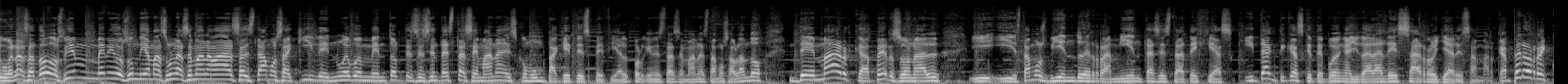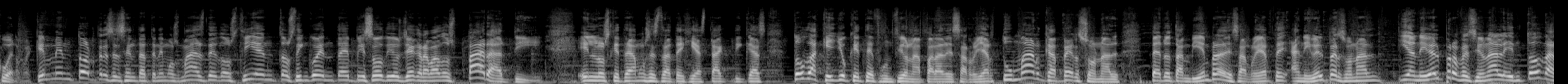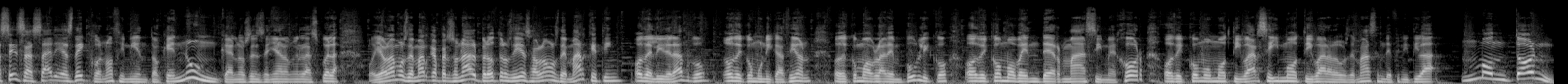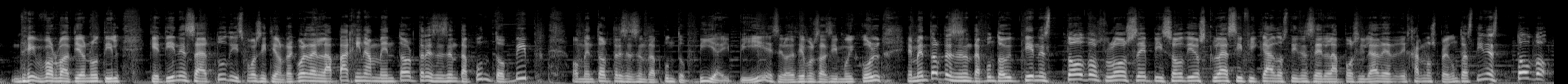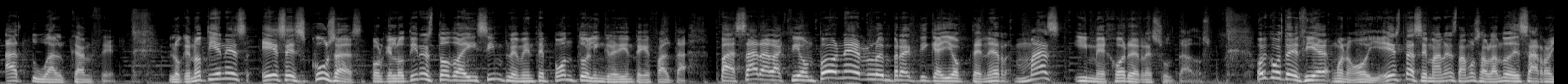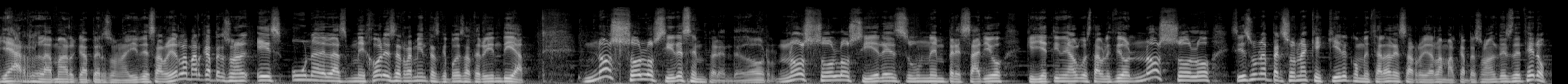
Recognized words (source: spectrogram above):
Buenas a todos, bienvenidos un día más, una semana más. Estamos aquí de nuevo en Mentor 360. Esta semana es como un paquete especial porque en esta semana estamos hablando de marca personal y, estamos viendo herramientas, estrategias y tácticas que te pueden ayudar a desarrollar esa marca. Pero recuerda que en Mentor 360 tenemos más de 250 episodios ya grabados para ti, en los que te damos estrategias, tácticas, todo aquello que te funciona para desarrollar tu marca personal, pero también para desarrollarte a nivel personal y a nivel profesional en todas esas áreas de conocimiento que nunca nos enseñaron en la escuela. Hoy hablamos de marca personal, pero otros días hablamos de marketing, o de liderazgo, o de comunicación, o de cómo hablar en público, o de cómo vender más y mejor, o de cómo motivarse y motivar a los demás. En definitiva, montón de información útil que tienes a tu disposición. Recuerda en la página mentor360.vip o mentor360.vip, si lo decimos así muy cool. En mentor360.vip tienes todos los episodios clasificados, tienes la posibilidad de dejarnos preguntas, tienes todo a tu alcance. Lo que no tienes es excusas, porque lo tienes todo ahí, simplemente pon tú el ingrediente que falta. Pasar a la acción, ponerlo en práctica y obtener más y mejores resultados. Hoy, como te decía, bueno, hoy, esta semana estamos hablando de desarrollar la marca personal. Y desarrollar la marca personal es una de las mejores herramientas que puedes hacer hoy en día. No solo si eres emprendedor, no solo si eres un empresario que ya tiene algo establecido, no solo si es una persona que quiere comenzar a desarrollar la marca personal desde cero.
